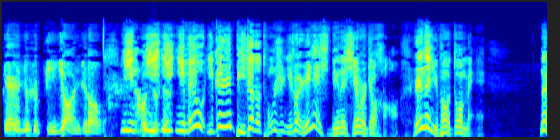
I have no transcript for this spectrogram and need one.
别人就是比较，你知道不？你你你你没有你跟人比较的同时，你说人家领的媳妇儿就好，人家女朋友多美，那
